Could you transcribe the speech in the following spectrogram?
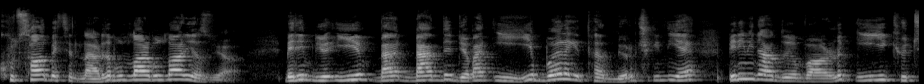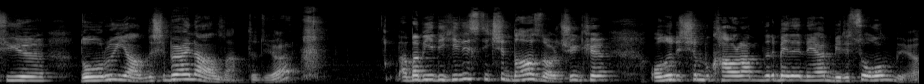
kutsal metinlerde bunlar bunlar yazıyor. Benim diyor iyiyim ben ben de diyor ben iyiyim böyle tanımlıyorum. Çünkü niye? Benim inandığım varlık iyiyi kötüyü doğruyu yanlışı böyle anlattı diyor. Ama bir nihilist için daha zor. Çünkü onun için bu kavramları belirleyen birisi olmuyor.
